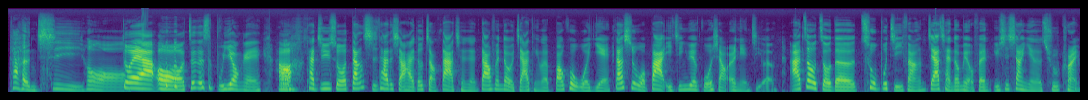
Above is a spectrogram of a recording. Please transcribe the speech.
他很气哦。对啊，哦，真的是不用哎。好，哦、他继续说，当时他的小孩都长大成人，大部分都有家庭了，包括我爷。当时我爸已经约国小二年级了。阿祖走的猝不及防，家产都没有分，于是上演了 True Crime。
